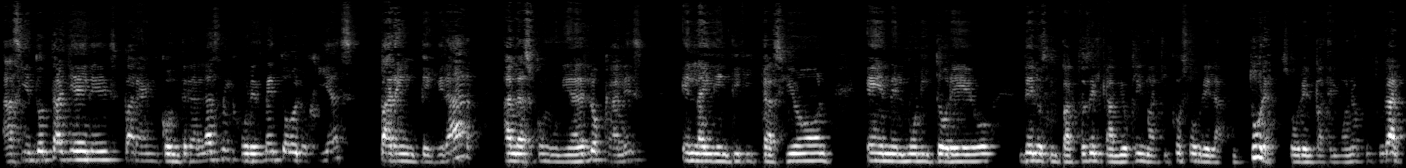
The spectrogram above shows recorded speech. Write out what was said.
haciendo talleres para encontrar las mejores metodologías para integrar a las comunidades locales en la identificación, en el monitoreo de los impactos del cambio climático sobre la cultura, sobre el patrimonio cultural.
